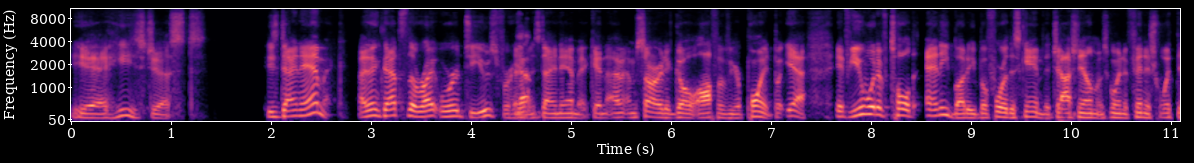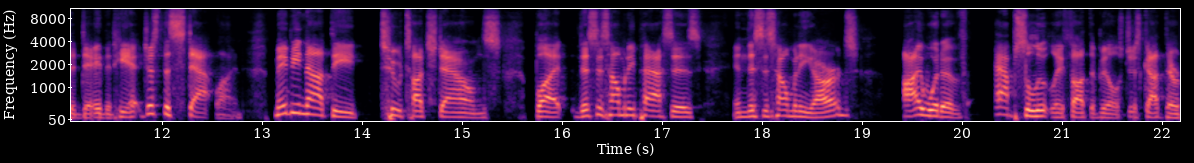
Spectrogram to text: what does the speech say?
Yeah, he's just he's dynamic. I think that's the right word to use for him Yep. is dynamic. And I- I'm sorry to go off of your point, but yeah, if you would have told anybody before this game that Josh Allen was going to finish with the day that he had, just the stat line, maybe not the two touchdowns, but this is how many passes and this is how many yards, I would have absolutely thought the Bills just got their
